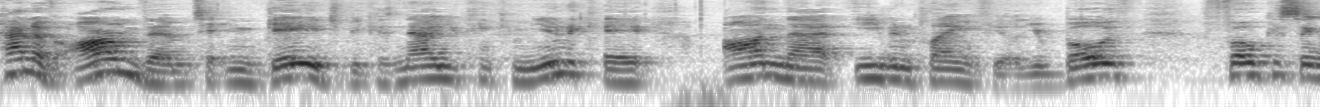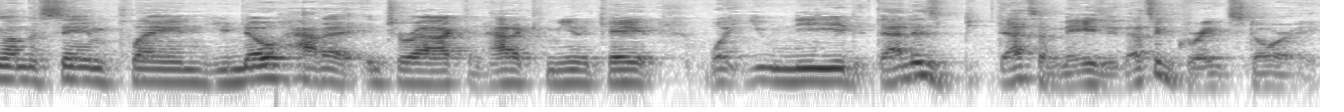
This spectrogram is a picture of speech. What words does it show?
kind of arm them to engage because now you can communicate on that even playing field. You're both focusing on the same plane. You know how to interact and how to communicate what you need. That is that's amazing. That's a great story.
